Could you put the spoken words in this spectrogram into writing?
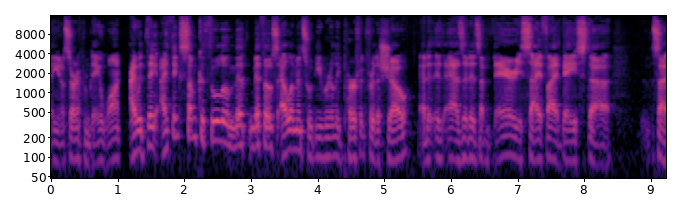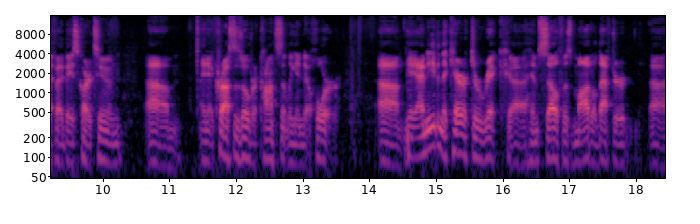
you know starting from day one. I would think I think some Cthulhu myth- mythos elements would be really perfect for the show, as it is a very sci-fi based uh, sci-fi based cartoon, um, and it crosses over constantly into horror. Um, yeah, I mean, even the character Rick uh, himself was modeled after uh,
